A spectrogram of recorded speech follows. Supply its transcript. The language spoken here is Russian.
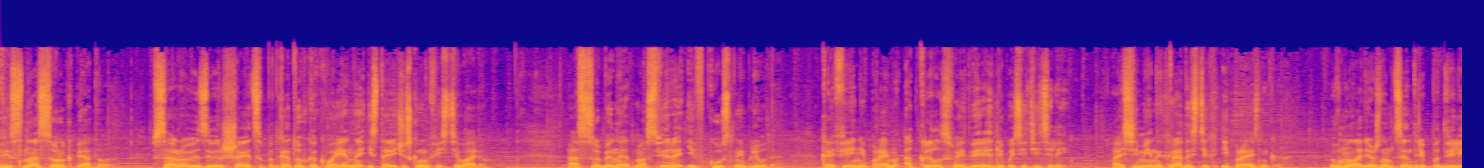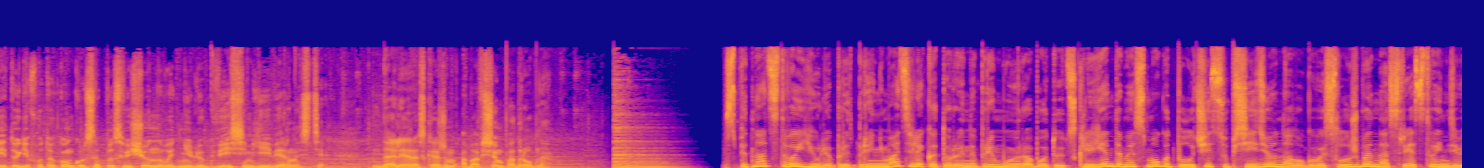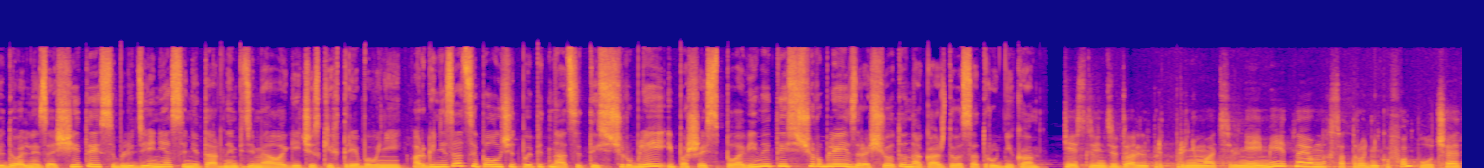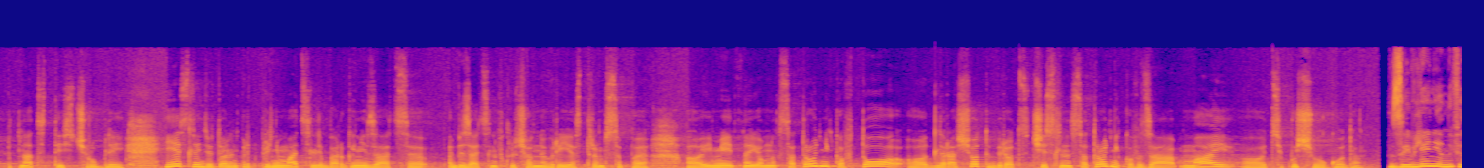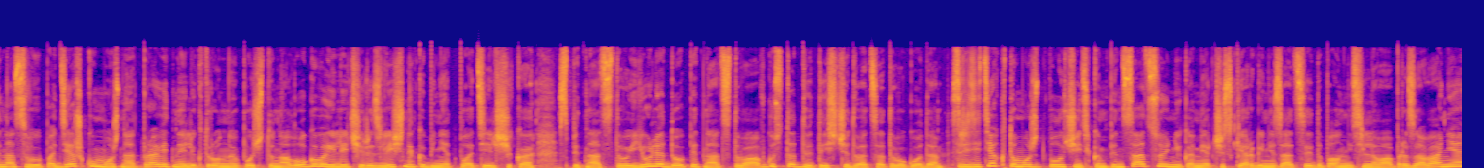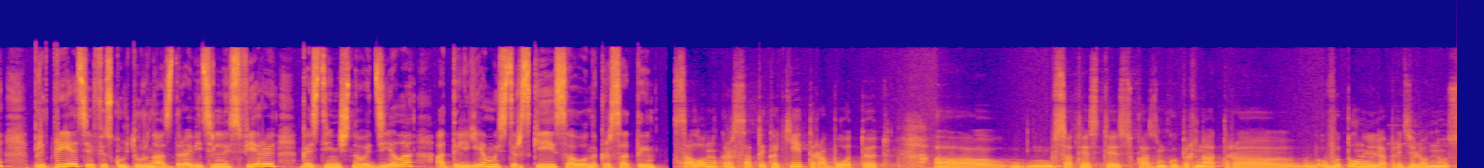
Весна 45-го. В Сарове завершается подготовка к военно-историческому фестивалю. Особенная атмосфера и вкусные блюда. Кофейня «Прайм» открыла свои двери для посетителей. О семейных радостях и праздниках. В молодежном центре подвели итоги фотоконкурса, посвященного Дню любви, семьи и верности. Далее расскажем обо всем подробно. С 15 июля предприниматели, которые напрямую работают с клиентами, смогут получить субсидию налоговой службы на средства индивидуальной защиты и соблюдения санитарно-эпидемиологических требований. Организации получат по 15 тысяч рублей и по 6,5 тысяч рублей из расчета на каждого сотрудника. Если индивидуальный предприниматель не имеет наемных сотрудников, он получает 15 тысяч рублей. Если индивидуальный предприниматель либо организация, обязательно включенная в реестр МСП, э, имеет наемных сотрудников, то э, для расчета берется численность сотрудников за май э, текущего года. Заявление на финансовую поддержку можно отправить на электронную почту налоговой или через личный кабинет плательщика с 15 июля до 15 августа 2020 года. Среди тех, кто может получить компенсацию, некоммерческие организации дополнительного образования, предприятия физкультурно-оздоровительной сферы, гостиничного дела, ателье, мастерские и салоны красоты. Салоны красоты какие-то работают. А, в соответствии с указом губернатора выполнили определенные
